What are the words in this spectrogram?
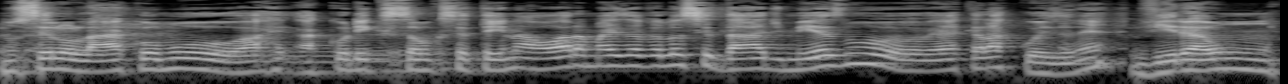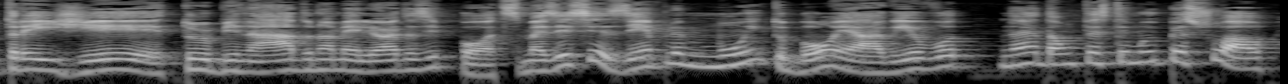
no celular como a, a conexão que você tem na hora, mas a velocidade mesmo é aquela coisa, né? Vira um 3G turbinado na melhor das hipóteses. Mas esse exemplo é muito bom, Iago, e eu vou né, dar um testemunho pessoal.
